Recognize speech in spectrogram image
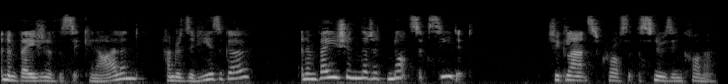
An invasion of the Sitkin Island, hundreds of years ago, an invasion that had not succeeded. She glanced across at the snoozing Connor.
